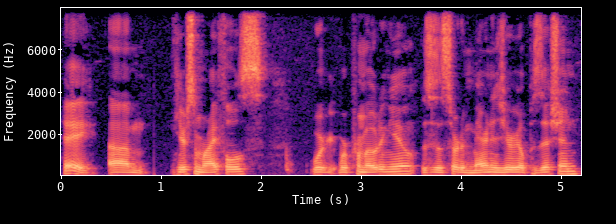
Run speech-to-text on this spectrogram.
hey, um, here's some rifles we're, we're promoting you. This is a sort of managerial position.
